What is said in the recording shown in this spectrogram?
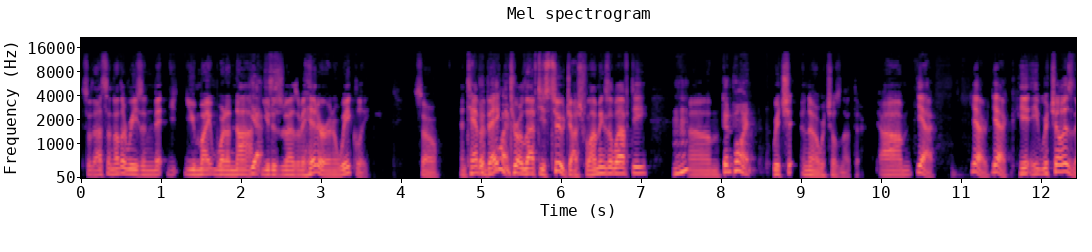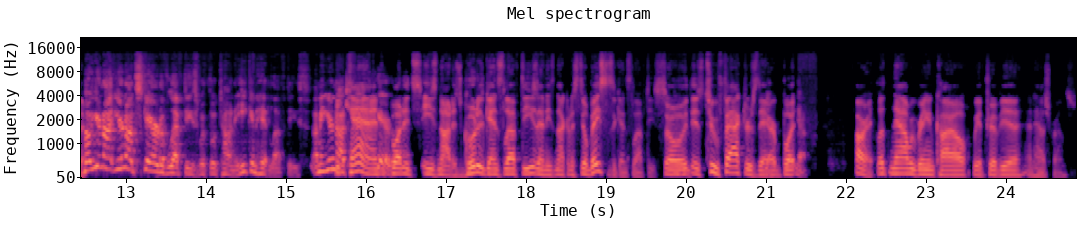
So that's another reason you might want to not yes. use him as a hitter in a weekly. So and Tampa Good Bay point. can throw lefties too. Josh Fleming's a lefty. Mm-hmm. Um, Good point. Which no, Rich Hill's not there. Um, yeah, yeah, yeah. He, he, Rich is there. No, you're not. You're not scared of lefties with Ohtani. He can hit lefties. I mean, you're not. He can, but it's he's not as good against lefties, and he's not going to steal bases against lefties. So mm-hmm. there's two factors there. Yeah, but yeah. all right, let now we bring in Kyle. We have trivia and hash browns.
